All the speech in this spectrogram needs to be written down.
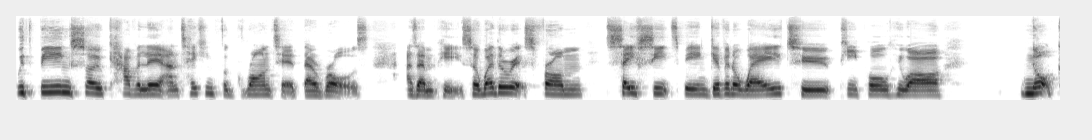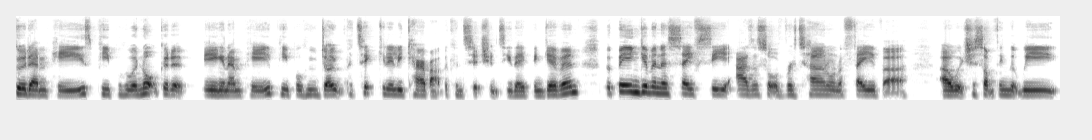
with being so cavalier and taking for granted their roles as MPs. So whether it's from safe seats being given away to people who are not good MPs, people who are not good at being an MP, people who don't particularly care about the constituency they've been given, but being given a safe seat as a sort of return on a favour, uh, which is something that we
